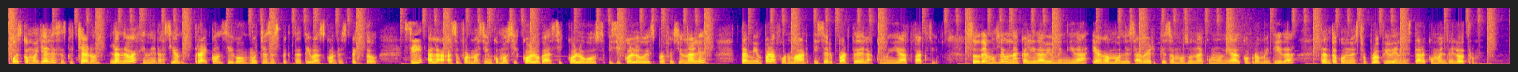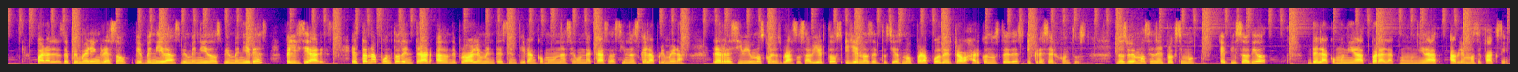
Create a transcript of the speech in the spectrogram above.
Pues como ya les escucharon, la nueva generación trae consigo muchas expectativas con respecto, sí, a, su formación como psicólogas, psicólogos y psicólogos profesionales, también para formar y ser parte de la comunidad Faxi. So, démosle una cálida bienvenida y hagámosle saber que somos una comunidad comprometida tanto con nuestro propio bienestar como el del otro. Para los de primer ingreso, bienvenidas, bienvenidos, bienvenides, felicidades. Están a punto de entrar a donde probablemente sentirán como una segunda casa, si no es que la primera. Les recibimos con los brazos abiertos y llenos de entusiasmo para poder trabajar con ustedes y crecer juntos. Nos vemos en el próximo episodio de la comunidad para la comunidad. Hablemos de Faxi.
